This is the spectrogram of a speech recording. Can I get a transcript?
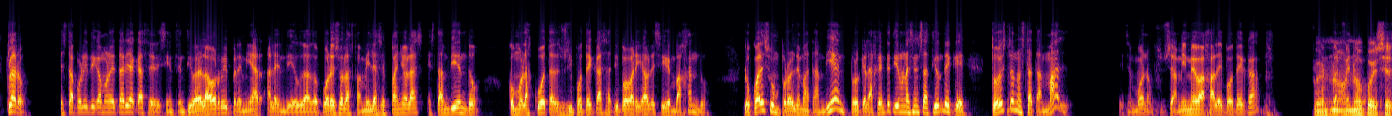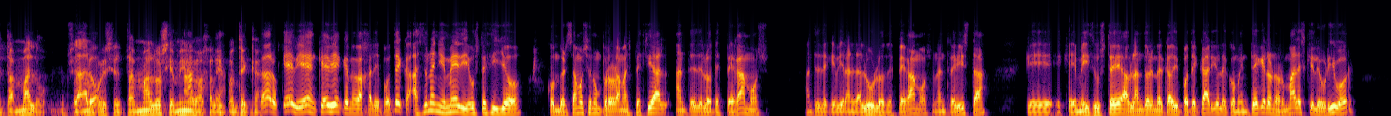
Claro, esta política monetaria que hace desincentivar el ahorro y premiar al endeudado. Por eso las familias españolas están viendo cómo las cuotas de sus hipotecas a tipo variable siguen bajando. Lo cual es un problema también, porque la gente tiene una sensación de que todo esto no está tan mal. Dicen, bueno, pues si a mí me baja la hipoteca, pues no, no puede ser tan malo. O sea, no puede ser tan malo si a mí me ah, baja la hipoteca. Claro, qué bien, qué bien que me baja la hipoteca. Hace un año y medio usted y yo conversamos en un programa especial antes de los despegamos, antes de que vieran la luz, los despegamos, una entrevista que, que me hizo usted hablando del mercado hipotecario. Le comenté que lo normal es que el Euribor,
